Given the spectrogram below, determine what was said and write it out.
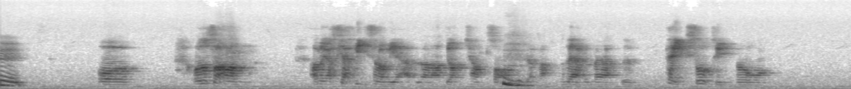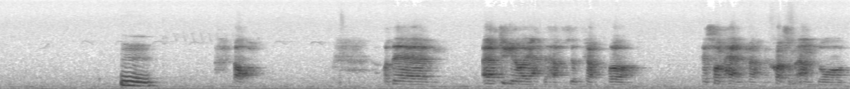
Mm. Och, och då sa han, ja men jag ska visa de jävlarna att jag kan saker. Jag lärde mig att eh, tänk så typ och Mm. ja. Och det, ja, jag tycker det var jättehäftigt att träffa en sån här människa som ändå,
